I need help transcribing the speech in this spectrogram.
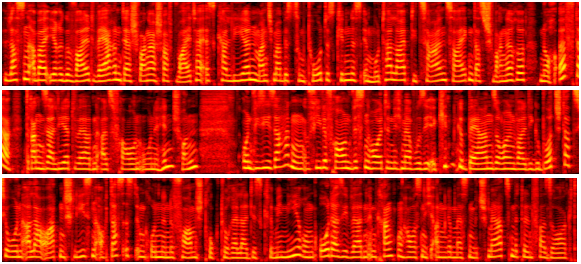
lassen aber ihre Gewalt während der Schwangerschaft weiter eskalieren, manchmal bis zum Tod des Kindes im Mutterleib. Die Zahlen zeigen, dass Schwangere noch öfter drangsaliert werden als Frauen ohnehin schon. Und wie Sie sagen, viele Frauen wissen heute nicht mehr, wo sie ihr Kind gebären sollen, weil die Geburtsstationen aller Orten schließen. Auch das ist im Grunde eine Form struktureller Diskriminierung. Oder sie werden im Krankenhaus nicht angemessen mit Schmerzmitteln versorgt.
